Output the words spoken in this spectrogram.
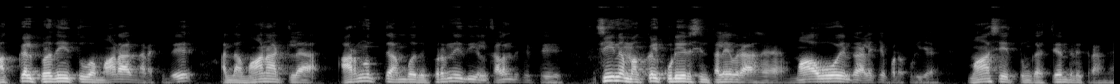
மக்கள் பிரதிநிதித்துவ மாநாடு நடக்குது. அந்த மாநாட்டில் அறுநூத்தி ஐம்பது பிரதிநிதிகள் கலந்துக்கிட்டு சீன மக்கள் குடியரசின் தலைவராக மாவோ என்று அழைக்கப்படக்கூடிய மாசே துங்க தேர்ந்தெடுக்கிறாங்க.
